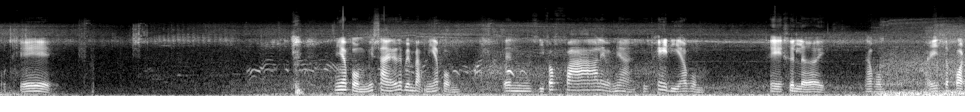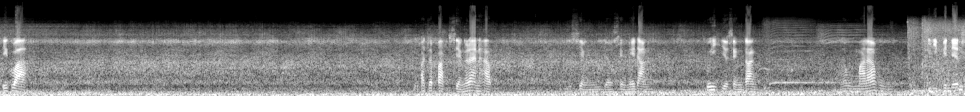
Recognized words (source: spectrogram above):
โอเค เนี่ยผม มิสไซล์ก็จะเป็นแบบนี้ครับผม เป็นสีฟ้าฟ้าๆอะไรแบบเนี้ยดูเท่ดีครับผม เท่ขึ้นเลย นะครับผม ไปสปอร์ตดีกว่า อาจจะปรับเสียงก็ได้นะครับ เสียงเดี๋ยวเสียงไม่ดังอุ้ยเดี๋ยวเสียงดังแล้วผมมาแล้วผมอินดิเพนเดนต์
